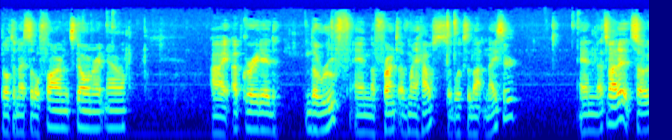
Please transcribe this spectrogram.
built a nice little farm that's going right now. I upgraded the roof and the front of my house so it looks a lot nicer. And that's about it. So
